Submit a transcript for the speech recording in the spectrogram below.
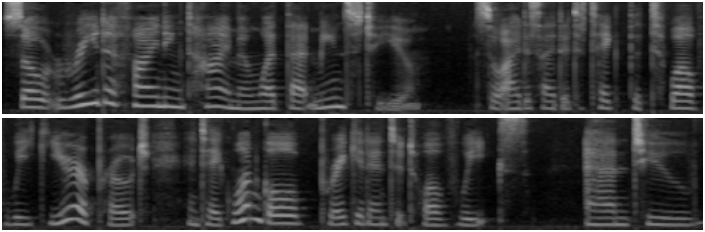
So, redefining time and what that means to you. So I decided to take the 12 week year approach and take one goal, break it into 12 weeks, and to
